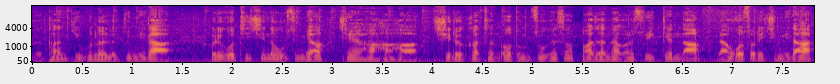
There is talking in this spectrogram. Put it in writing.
듯한 기분을 느낍니다. 그리고 티치는 웃으며 제하하하 시륵 같은 어둠 속에서 빠져나갈 수 있겠나 라고 소리칩니다.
